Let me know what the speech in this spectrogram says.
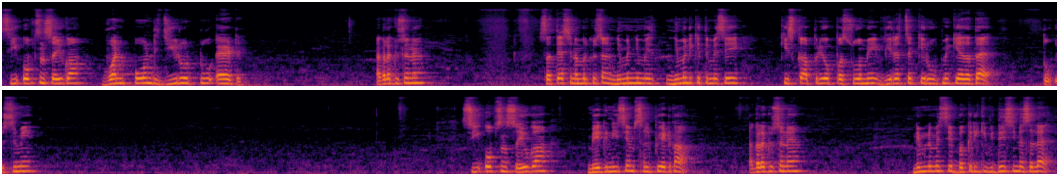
सी ऑप्शन सही होगा one point zero two eight अगला क्वेश्चन है सत्यासी नंबर क्वेश्चन निम्न निम्नलिखित में से किसका प्रयोग पशुओं में विरचक के रूप में किया जाता है? तो इसमें सी ऑप्शन सही होगा। मैग्नीशियम सल्फेट का अगला क्वेश्चन है। निम्न में से बकरी की विदेशी नस्ल है।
